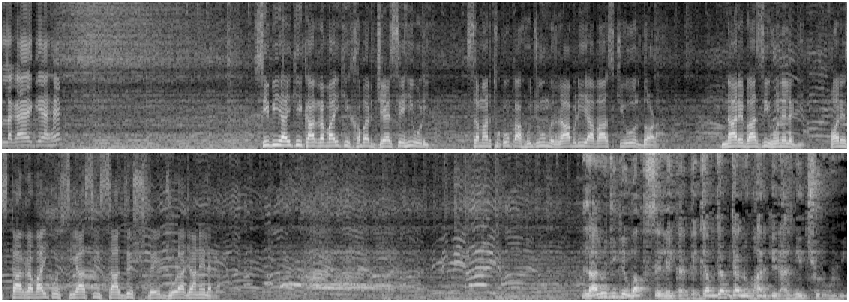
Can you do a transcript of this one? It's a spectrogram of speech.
लगाया गया है। सीबीआई की कार्रवाई की खबर जैसे ही उड़ी। समर्थकों का हुजूम राबड़ी आवास की ओर दौड़ा। नारेबाजी होने लगी और इस कार्रवाई को सियासी साजिश से जोड़ा जाने लगा। लालू जी के वक्त से लेकर के जब जब जन उभार की राजनीति शुरू हुई,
